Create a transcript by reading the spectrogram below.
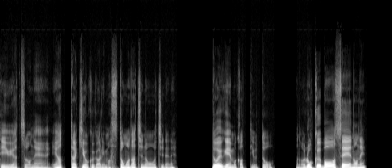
ていうやつをね、やった記憶があります。友達のお家でね。どういうゲームかっていうと、あの六芒星のね、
